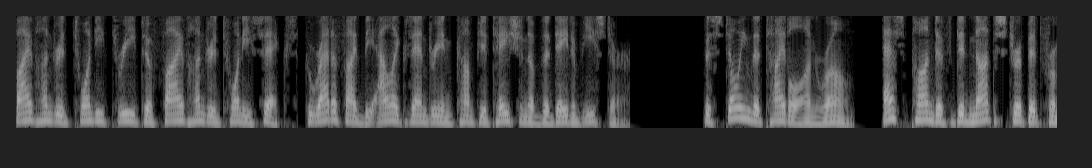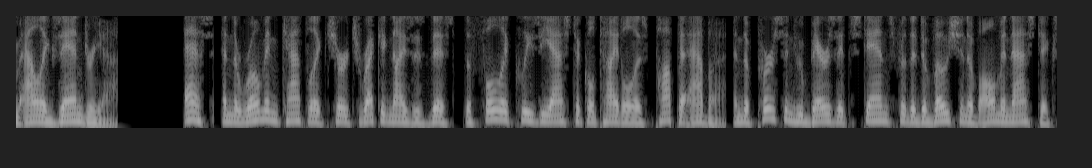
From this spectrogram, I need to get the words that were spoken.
523–526, who ratified the Alexandrian computation of the date of Easter. Bestowing the title on Rome's pontiff did not strip it from Alexandria. S, and the Roman Catholic Church recognizes this. The full ecclesiastical title is Papa Abba, and the person who bears it stands for the devotion of all monastics,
